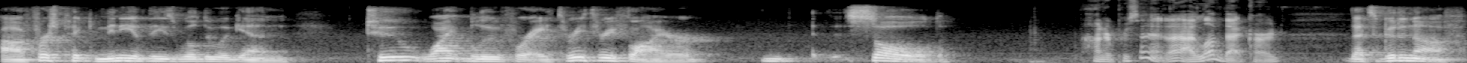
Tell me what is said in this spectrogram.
Uh, first pick many of these will do again. Two white blue for a three three flyer. Sold. Hundred percent. I love that card. That's good enough.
